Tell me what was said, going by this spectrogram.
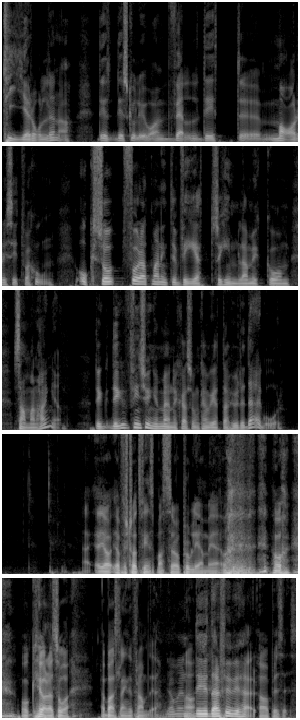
tio rollerna. Det, det skulle ju vara en väldigt eh, marig situation. Också för att man inte vet så himla mycket om sammanhangen. Det, det finns ju ingen människa som kan veta hur det där går. Jag, jag förstår att det finns massor av problem med att göra så. Jag bara slängde fram det. Ja, men ja. Det är ju därför vi är här. Ja, precis.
